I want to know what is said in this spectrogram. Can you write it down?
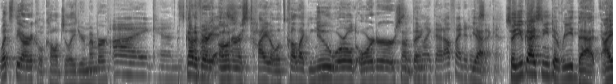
What's the article called, Julie? Do you remember? I can. It's got a very it. onerous title. It's called like New World Order or something. Something like that. I'll find it in yeah. a second. So you guys need to read that. I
